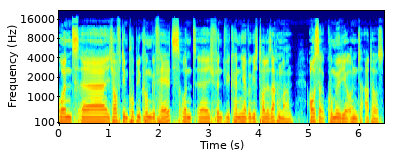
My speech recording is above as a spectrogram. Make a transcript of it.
Und äh, ich hoffe, dem Publikum gefällt's. Und äh, ich finde, wir können hier wirklich tolle Sachen machen. Außer Komödie und Arthouse.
